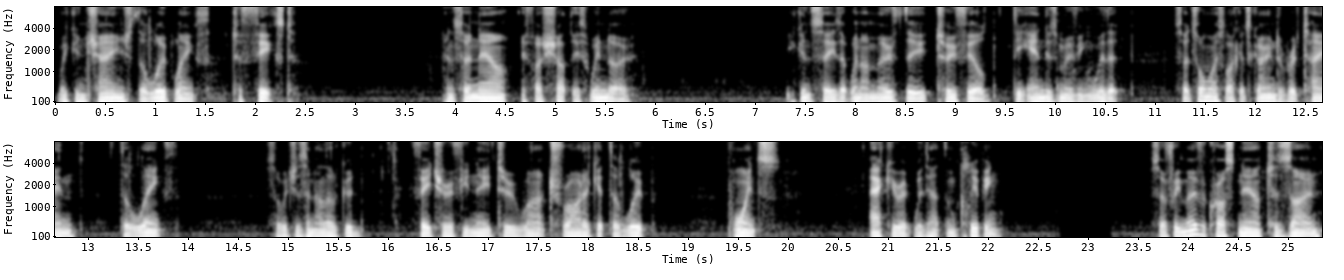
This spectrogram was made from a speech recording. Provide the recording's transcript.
we can change the loop length to fixed. And so now if I shut this window, you can see that when I move the to field, the end is moving with it. So it's almost like it's going to retain the length. So which is another good feature if you need to uh, try to get the loop points accurate without them clipping. So if we move across now to zone,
